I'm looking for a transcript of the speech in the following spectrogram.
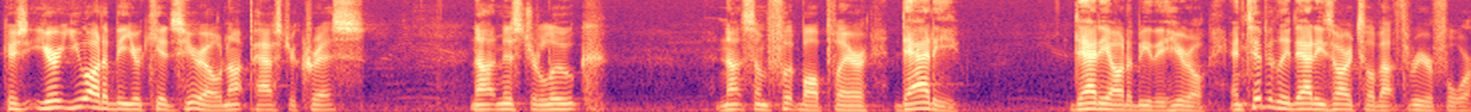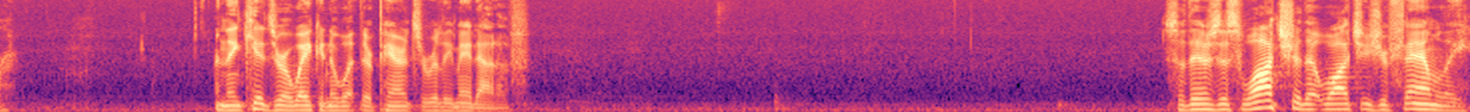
Because you ought to be your kid's hero, not Pastor Chris, not Mr. Luke, not some football player. Daddy, Daddy ought to be the hero. And typically, daddies are till about three or four. And then kids are awakened to what their parents are really made out of. So there's this watcher that watches your family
